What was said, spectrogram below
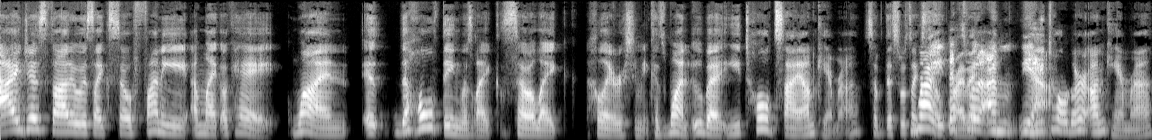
I just thought it was like so funny. I'm like, okay, one, it, the whole thing was like so like hilarious to me because one, Ubah, you told Sai on camera, so this was like so right. That's private. what I'm yeah. You told her on camera.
